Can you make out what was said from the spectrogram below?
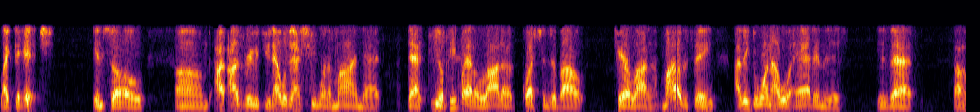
like the hitch. And so um, I, I agree with you. That was actually one of mine that that you know people had a lot of questions about Carolina. My other thing, I think the one I will add into this is that uh,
